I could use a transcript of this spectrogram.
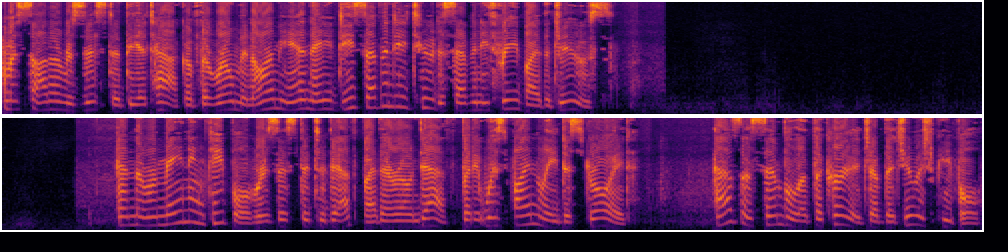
Masada resisted the attack of the Roman army in AD 72 to 73 by the Jews. And the remaining people resisted to death by their own death, but it was finally destroyed. As a symbol of the courage of the Jewish people,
